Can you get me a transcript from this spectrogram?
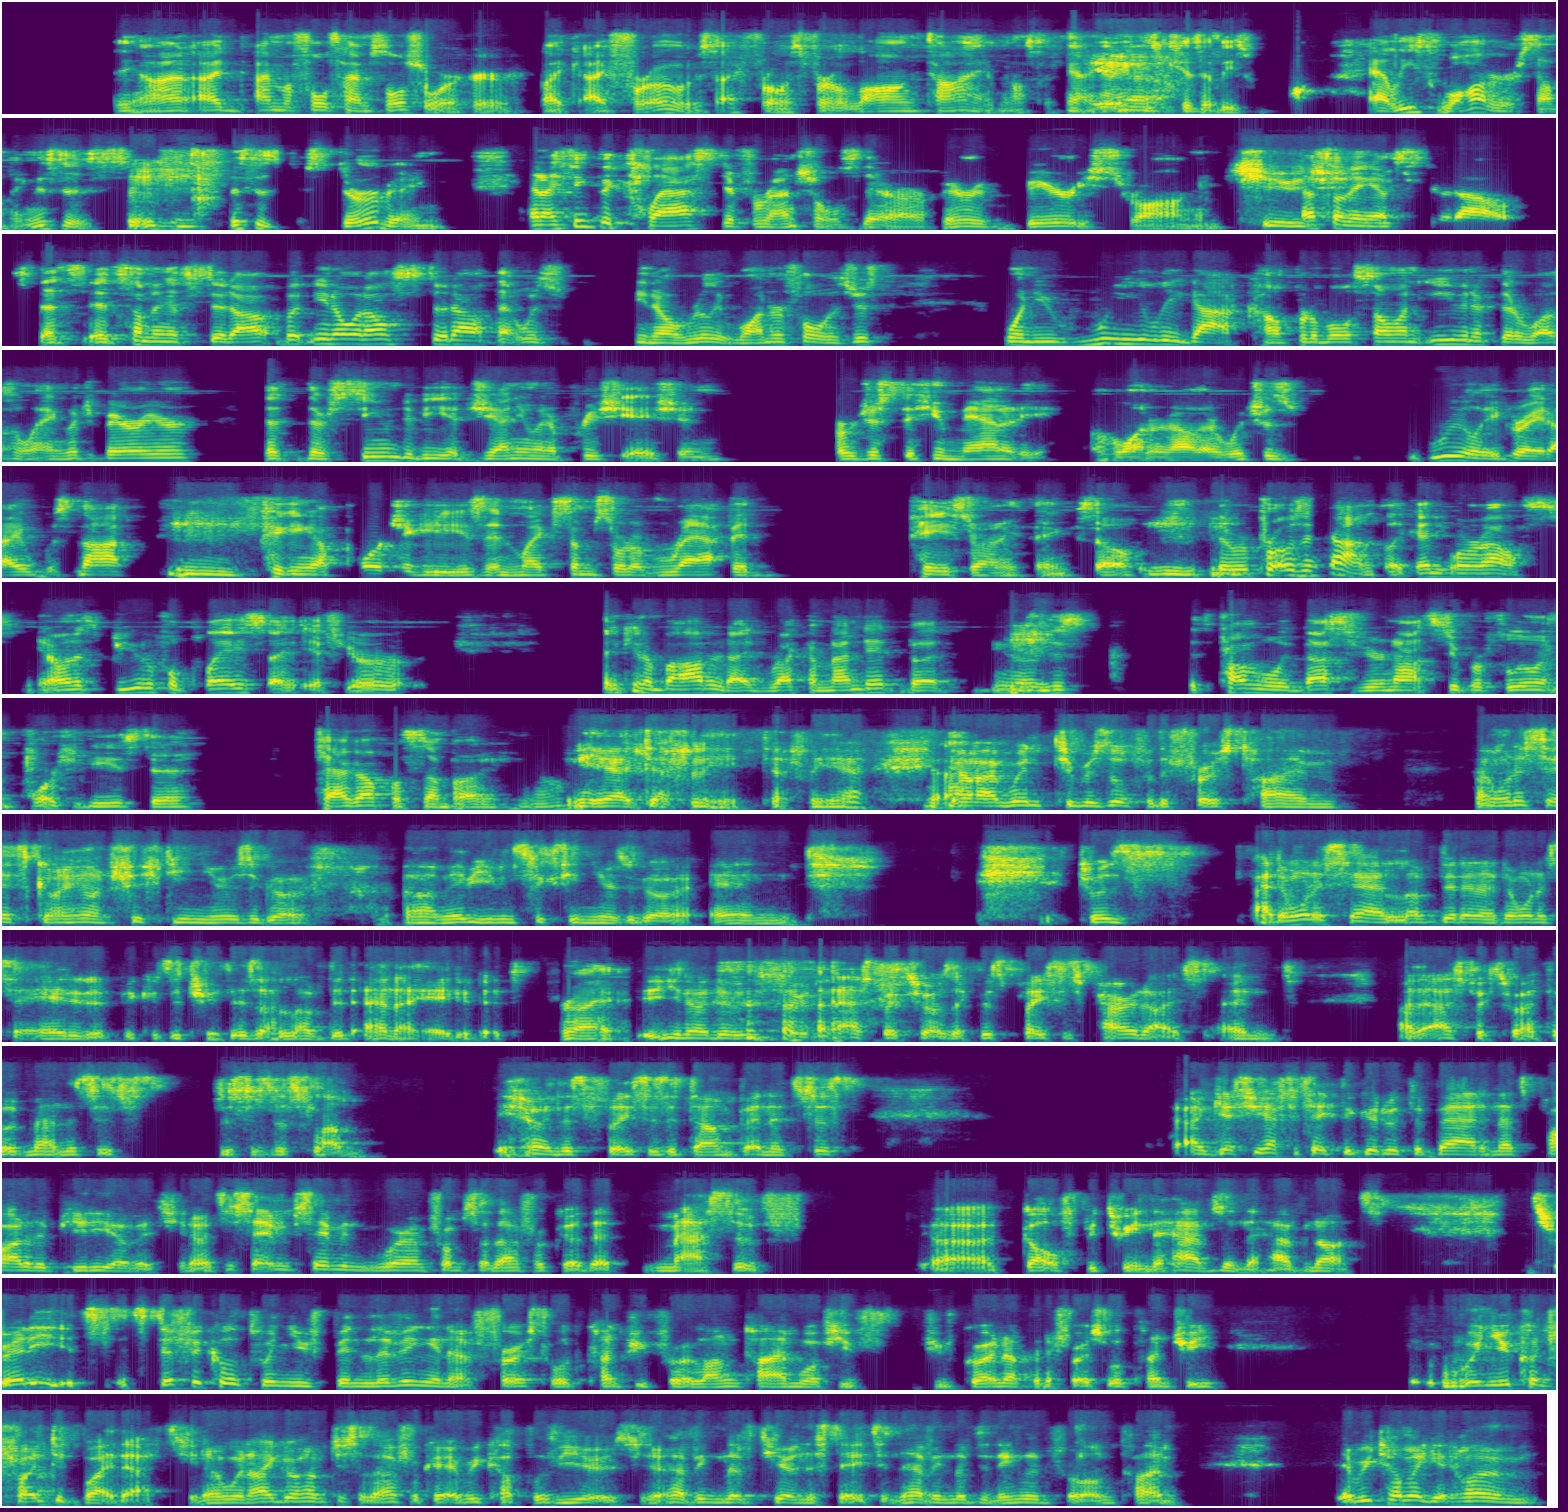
you know, I, I am a full time social worker. Like I froze, I froze for a long time, and I was like, yeah, yeah. these kids at least at least water or something. This is mm-hmm. this is disturbing, and I think the class differentials there are very very strong, and Huge. that's something that stood out. That's it's something that stood out. But you know what else stood out that was you know really wonderful was just when you really got comfortable with someone, even if there was a language barrier, that there seemed to be a genuine appreciation for just the humanity of one another, which is really great. I was not mm. picking up Portuguese in like some sort of rapid pace or anything. So mm-hmm. there were pros and cons, like anywhere else. You know, and it's a beautiful place. If you're thinking about it, I'd recommend it. But you know, mm-hmm. just it's probably best if you're not super fluent in Portuguese to tag up with somebody. You know? Yeah, definitely, definitely. Yeah. yeah. You know, I went to Brazil for the first time. I want to say it's going on 15 years ago, uh, maybe even 16 years ago, and it was I don't want to say I loved it and I don't want to say I hated it because the truth is I loved it and I hated it. Right. You know, there were certain aspects where I was like, this place is paradise. And other aspects where I thought, man, this is this is a slum. You know, this place is a dump. And it's just I guess you have to take the good with the bad, and that's part of the beauty of it. You know, it's the same same in where I'm from, South Africa. That massive uh, gulf between the haves and the have-nots it's really it's it's difficult when you've been living in a first world country for a long time, or if you've if you've grown up in a first world country, when you're confronted by that. You know, when I go home to South Africa every couple of years, you know, having lived here in the states and having lived in England for a long time, every time I get home,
